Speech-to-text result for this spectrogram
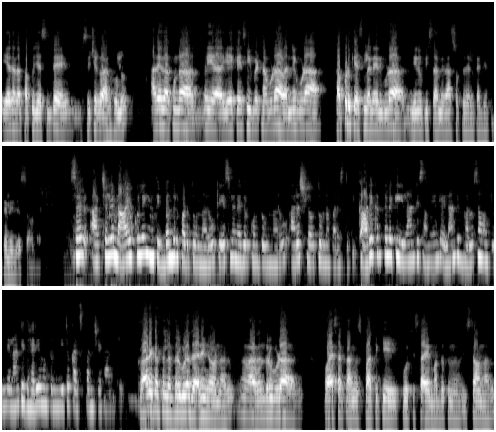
ఏదైనా తప్పు చేస్తుంటే శిక్షకు అర్హులు. అదే కాకుండా ఏ- కేసులు పెట్టినా కూడా అవన్నీ కూడా తప్పుడు కేసులు అనేది కూడా నిరూపిస్తాం. ఈ రాష్ట్ర ప్రజలకు అని చెప్పి తెలియజేస్తూ ఉంటాం. సార్ యాక్చువల్గా నాయకులే ఇంత ఇబ్బందులు పడుతున్నారు కేసులను ఎదుర్కొంటూ ఉన్నారు అరెస్ట్లు అవుతున్న పరిస్థితి. కార్యకర్తలకి ఇలాంటి సమయంలో ఎలాంటి భరోసా ఉంటుంది ఎలాంటి ధైర్యం ఉంటుంది మీతో కలిసి పనిచేయడానికి? కార్యకర్తలందరూ కూడా ధైర్యంగా ఉన్నారు. వాళ్ళందరూ కూడా వైఎస్ఆర్ కాంగ్రెస్ పార్టీకి పూర్తి స్థాయి మద్దతును ఇస్తా ఉన్నారు.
